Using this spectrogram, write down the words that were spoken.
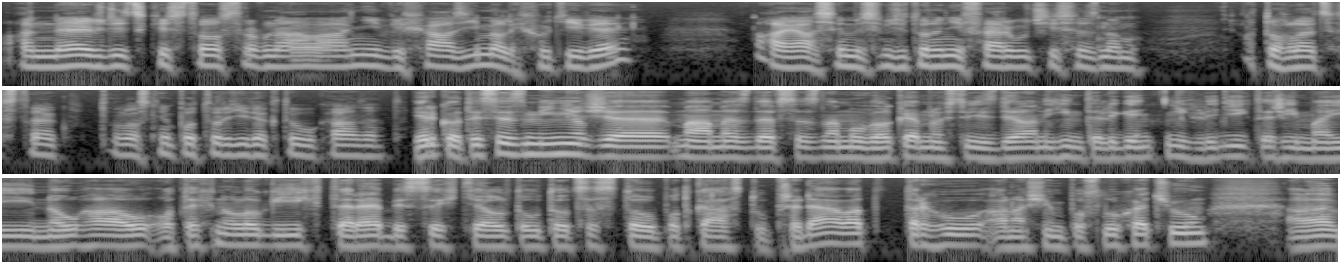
a ne vždycky z toho srovnávání vycházíme lichotivě a já si myslím, že to není fér vůči seznamu. A tohle je cesta, jak to vlastně potvrdit, jak to ukázat. Jirko, ty jsi zmínil, že máme zde v seznamu velké množství vzdělaných inteligentních lidí, kteří mají know-how o technologiích, které by si chtěl touto cestou podcastu předávat trhu a našim posluchačům, ale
